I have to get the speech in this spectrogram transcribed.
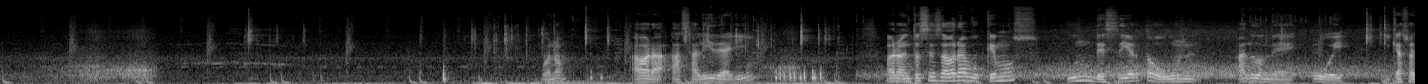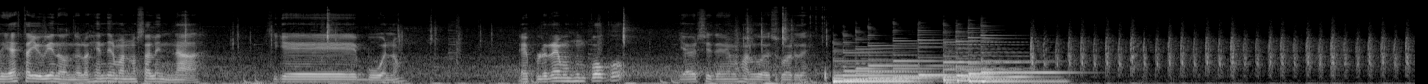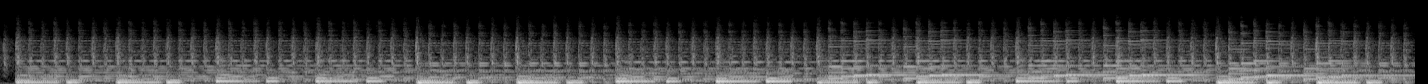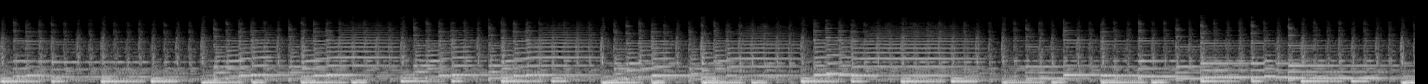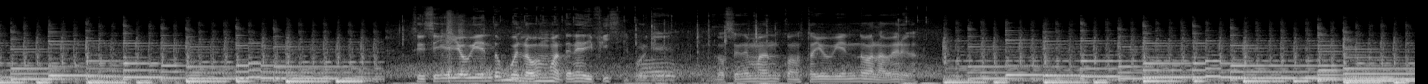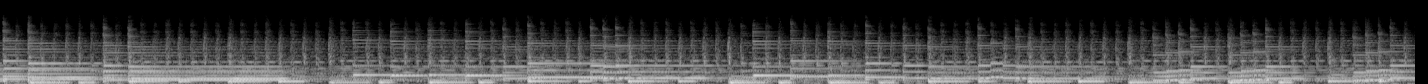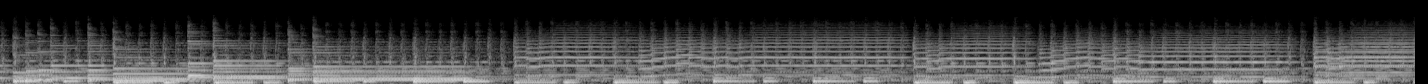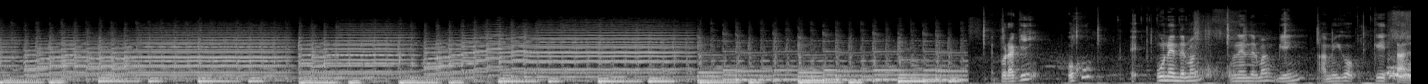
Bueno, ahora a salir de aquí. Bueno, entonces ahora busquemos un desierto o un... Algo donde... Uy, y casualidad está lloviendo, donde los Enderman no salen nada. Así que... Bueno. Exploremos un poco y a ver si tenemos algo de suerte. Sigue lloviendo, pues lo vamos a tener difícil porque los Enderman cuando está lloviendo a la verga. Por aquí, ojo, eh, un Enderman, un Enderman, bien, amigo, ¿qué tal?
